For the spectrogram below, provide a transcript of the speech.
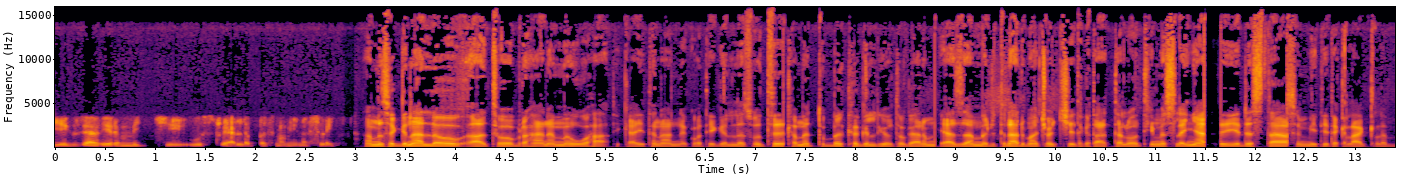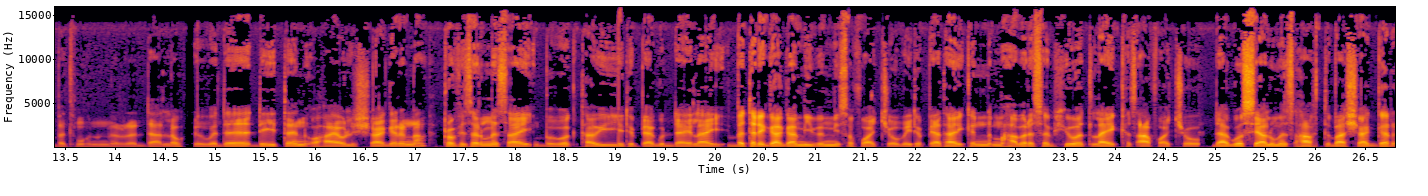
የእግዚአብሔርም እጅ ውስጡ ያለበት ነው የሚመስለኝ። አመሰግናለሁ አቶ ብርሃነ መውሀ ቃ የተናነቆት የገለጹት ከመጡበት ከግል ህይወቶ ጋርም ያዛመዱትን አድማጮች የተከታተሉት ይመስለኛል። የደስታ ስሜት የተቀላቀለበት መሆኑን እረዳለሁ። ወደ ዴይተን ኦሃዮ ልሻገርና ፕሮፌሰር መሳይ በወቅታዊ የኢትዮጵያ ጉዳይ ላይ በተደጋጋሚ በሚጽፏቸው በኢትዮጵያ ታሪክና ማህበረሰብ ህይወት ላይ ከጻፏቸው ዳጎስ ያሉ መጽሐፍት ባሻገር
